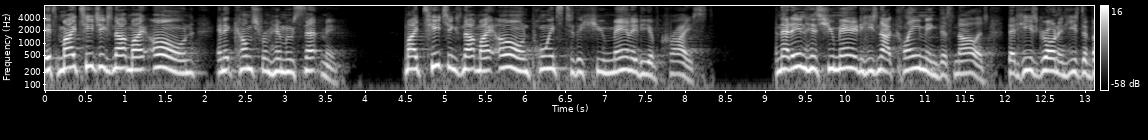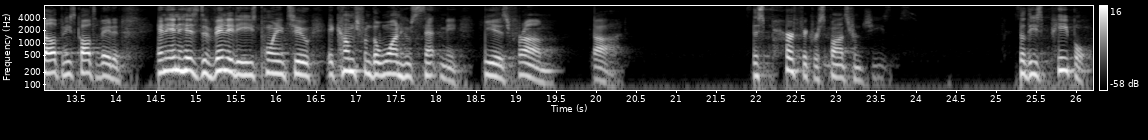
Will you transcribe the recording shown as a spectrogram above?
It's my teaching's not my own, and it comes from him who sent me. My teaching's not my own points to the humanity of Christ. And that in his humanity, he's not claiming this knowledge, that he's grown and he's developed and he's cultivated. And in his divinity, he's pointing to it comes from the one who sent me. He is from God. This perfect response from Jesus. So these people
